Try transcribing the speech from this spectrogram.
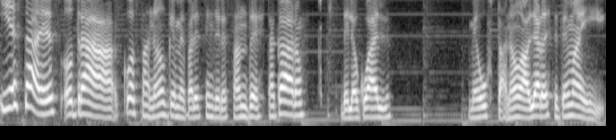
Y esta es otra cosa, ¿no? Que me parece interesante destacar, de lo cual me gusta, ¿no? Hablar de este tema y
